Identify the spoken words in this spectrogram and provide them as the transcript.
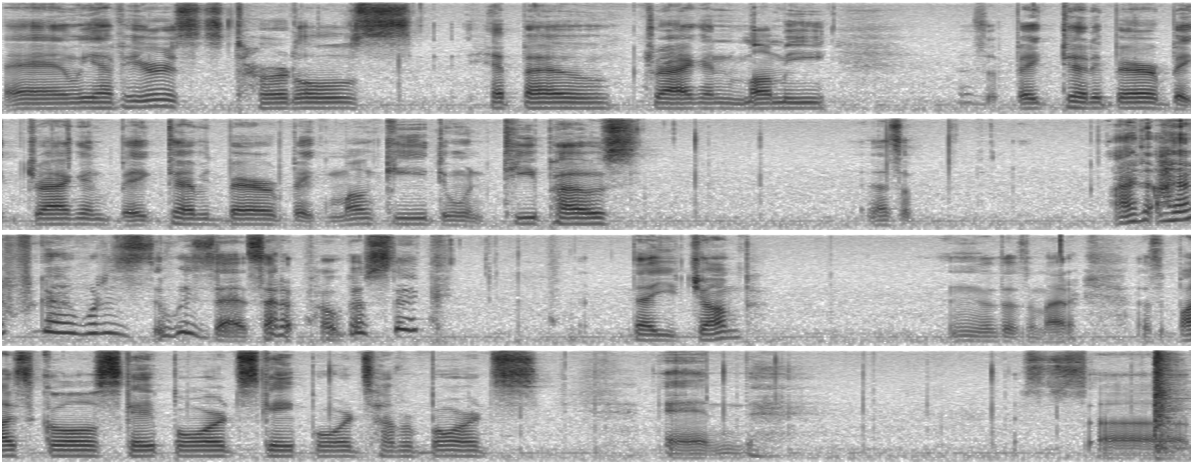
And we have here is turtles, hippo, dragon, mummy. There's a big teddy bear, big dragon, big teddy bear, big monkey doing T-pose. That's a... I, I forgot, what is, what is that? Is that a pogo stick? That you jump? Mm, it doesn't matter. There's a bicycle, skateboard, skateboards, hoverboards, and... Uh,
